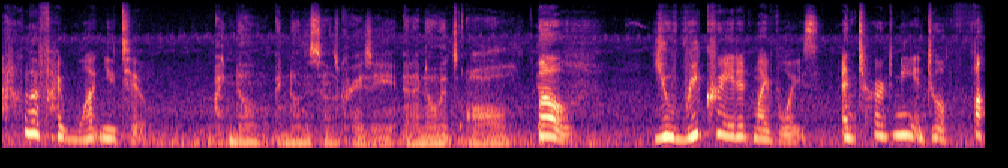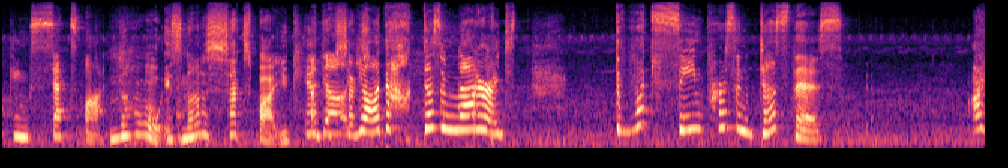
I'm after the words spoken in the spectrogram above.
I don't know if I want you to. I know, I know this sounds crazy, and I know it's all. Bo, you recreated my voice and turned me into a fucking sex bot. No, it's not a sex bot. You can't. Uh, have sex- yeah, that doesn't matter. I just. What sane person does this? I,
